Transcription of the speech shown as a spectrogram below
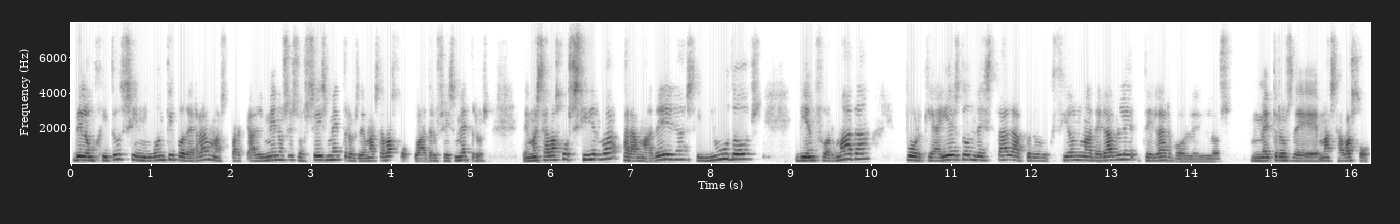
de longitud sin ningún tipo de ramas, para que al menos esos 6 metros de más abajo, 4 o 6 metros de más abajo, sirva para madera, sin nudos, bien formada, porque ahí es donde está la producción maderable del árbol, en los metros de más abajo.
